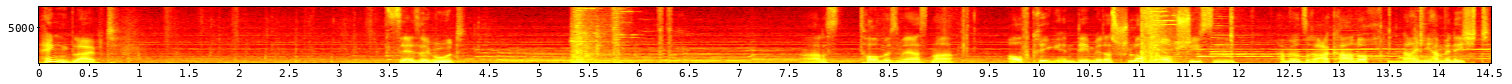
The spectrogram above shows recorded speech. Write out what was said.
hängen bleibt. Sehr, sehr gut. Ah, das Tor müssen wir erstmal aufkriegen, indem wir das Schloss aufschießen. Haben wir unsere AK noch? Nein, die haben wir nicht.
